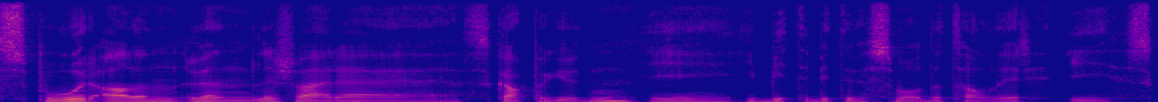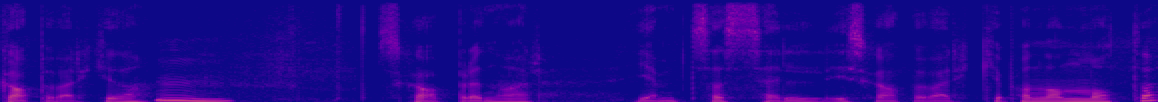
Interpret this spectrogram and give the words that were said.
Spor av den uendelig svære skaperguden i, i bitte, bitte små detaljer i skaperverket. da. Mm. Skaperen har gjemt seg selv i skaperverket på en eller annen måte?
